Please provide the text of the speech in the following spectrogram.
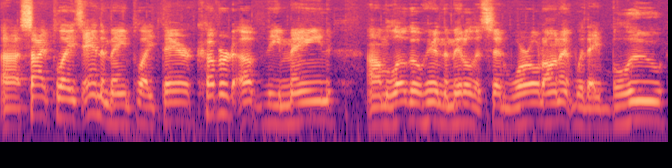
uh, side plates and the main plate there. Covered up the main um, logo here in the middle that said World on it with a blue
